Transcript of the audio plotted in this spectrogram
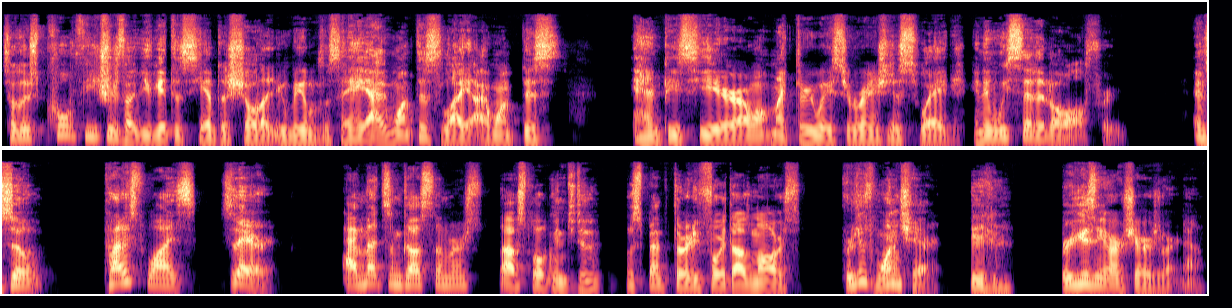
So there's cool features that you get to see at the show that you'll be able to say, Hey, I want this light. I want this handpiece here. I want my three ways to arrange this way. And then we set it all for you. And so price wise, it's there. I've met some customers that I've spoken to who spent $34,000 for just one chair. Mm-hmm. We're using our chairs right now.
